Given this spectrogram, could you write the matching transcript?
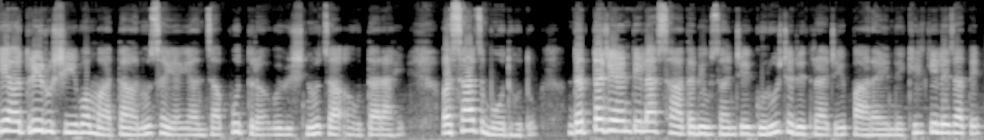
हे अत्री ऋषी व माता अनुसया यांचा पुत्र व विष्णूचा अवतार आहे. असाच बोध होतो. दत्त जयंतीला सात दिवसांचे गुरुचरित्राचे पारायण देखील केले जाते.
